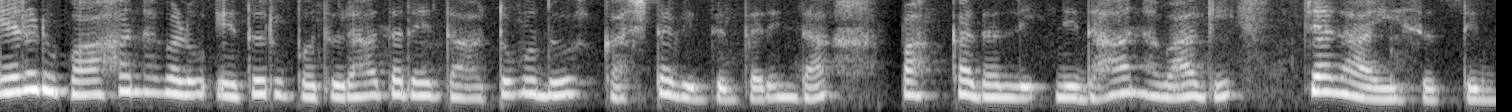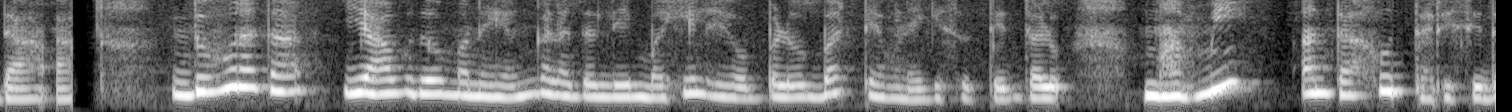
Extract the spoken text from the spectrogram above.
ಎರಡು ವಾಹನಗಳು ಎದುರು ಬದುರಾದರೆ ದಾಟುವುದು ಕಷ್ಟವಿದ್ದುದರಿಂದ ಪಕ್ಕದಲ್ಲಿ ನಿಧಾನವಾಗಿ ಚಲಾಯಿಸುತ್ತಿದ್ದ. ದೂರದ ಯಾವುದೋ ಮನೆಯಂಗಳದಲ್ಲಿ ಮಹಿಳೆಯೊಬ್ಬಳು ಬಟ್ಟೆ ಒಣಗಿಸುತ್ತಿದ್ದಳು. ಮಮ್ಮಿ ಅಂತ ಉತ್ತರಿಸಿದ.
